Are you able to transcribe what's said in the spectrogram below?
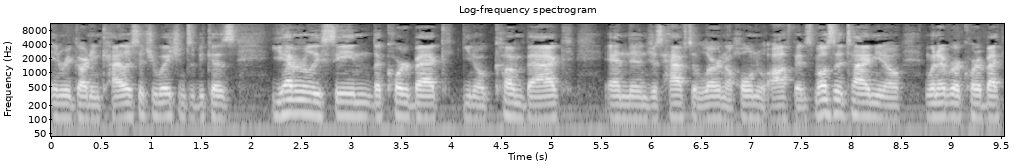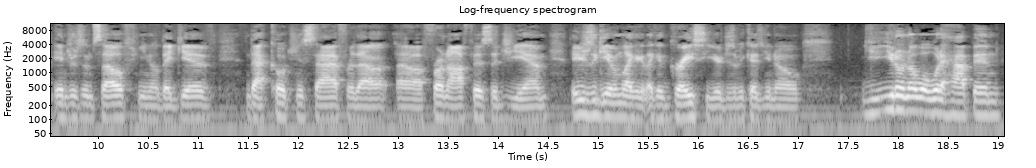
in regarding Kyler's situations because you haven't really seen the quarterback, you know, come back and then just have to learn a whole new offense. Most of the time, you know, whenever a quarterback injures himself, you know, they give that coaching staff or that uh, front office, a GM, they usually give him like a, like a grace year just because you know you, you don't know what would have happened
